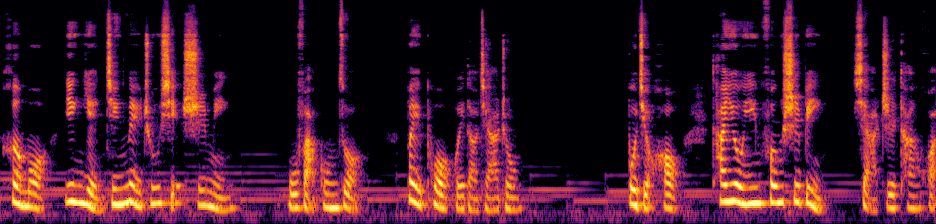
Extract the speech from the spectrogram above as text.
赫默因眼睛内出血失明，无法工作，被迫回到家中。不久后，他又因风湿病下肢瘫痪。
